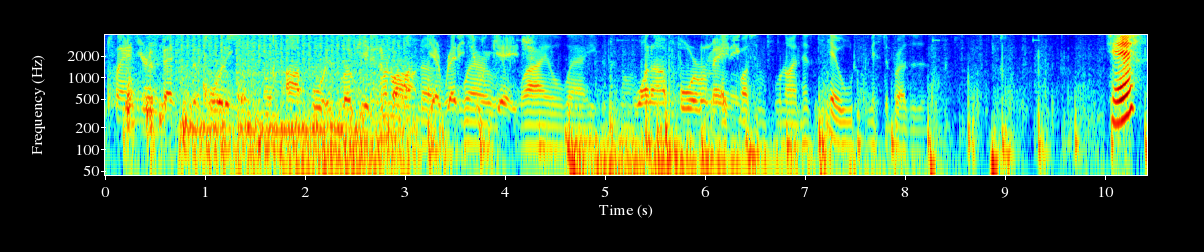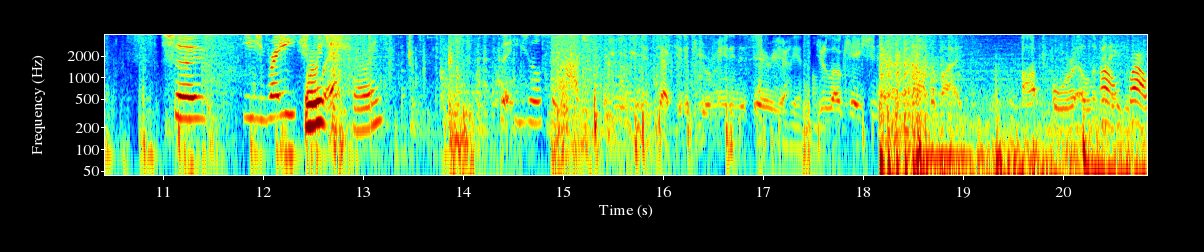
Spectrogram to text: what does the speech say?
Plan your defenses accordingly. Op 4 has located a I bomb. wonder Get ready where, to engage. why or where he could have gone. One Op 4 remaining. 8549 has killed Mr. President. Yeah. So he's rage Or is quit, he showing? but he's also mad. You will be detected if you remain in this That's area. gonna be a fun Your one. location has been compromised. Op 4 Oh eliminated. wow,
